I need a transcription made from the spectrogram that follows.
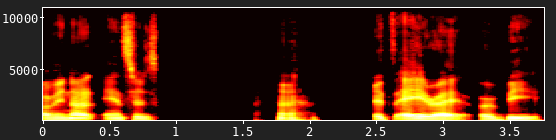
I mean, not answers. It's A, right? Or B?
